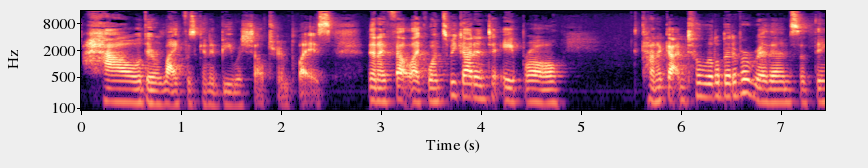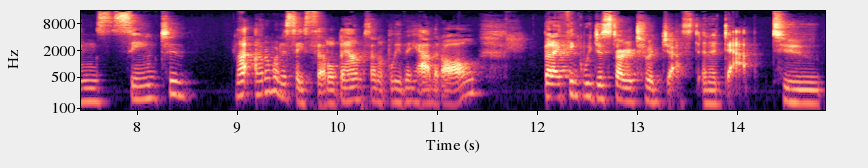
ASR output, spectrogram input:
how their life was going to be with shelter in place. Then I felt like once we got into April, kind of got into a little bit of a rhythm, so things seemed to not I don't want to say settle down because I don't believe they have it all, but I think we just started to adjust and adapt to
